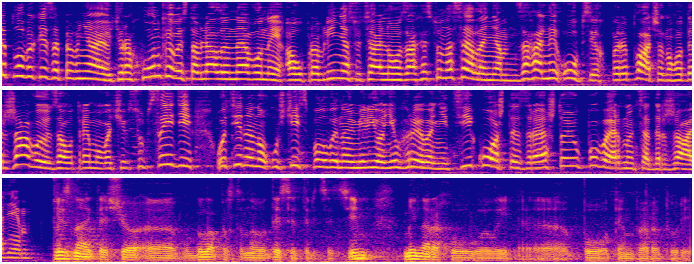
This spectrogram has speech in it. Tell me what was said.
Тепловики запевняють, рахунки виставляли не вони, а управління соціального захисту населення. Загальний обсяг переплаченого державою за отримувачів субсидій оцінено у 6,5 мільйонів гривень. Ці кошти, зрештою, повернуться державі. Ви знаєте, що е, була постанова 1037. Ми нараховували е, по температурі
